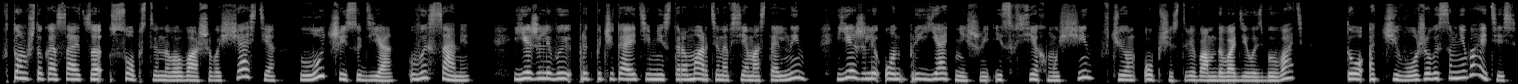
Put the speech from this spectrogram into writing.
В том, что касается собственного вашего счастья, лучший судья — вы сами. Ежели вы предпочитаете мистера Мартина всем остальным, ежели он приятнейший из всех мужчин, в чьем обществе вам доводилось бывать, то от чего же вы сомневаетесь?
